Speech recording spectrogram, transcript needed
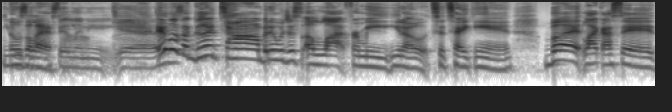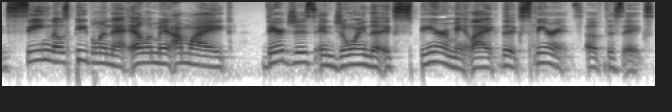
It was the not last feeling time. it. Yeah. It was a good time, but it was just a lot for me, you know, to take in. But like I said, seeing those people in that element, I'm like, they're just enjoying the experiment, like the experience of the sex.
